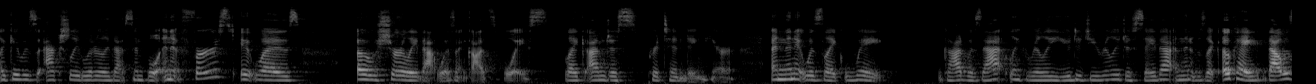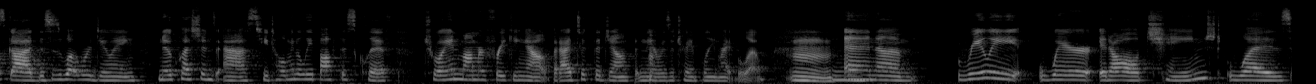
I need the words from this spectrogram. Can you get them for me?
Like it was actually literally that simple. And at first, it was, oh, surely that wasn't God's voice. Like I'm just pretending here. And then it was like, wait, God, was that like really you? Did you really just say that? And then it was like, okay, that was God. This is what we're doing. No questions asked. He told me to leap off this cliff. Troy and mom are freaking out, but I took the jump and there was a trampoline right below. Mm. And um, really, where it all changed was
